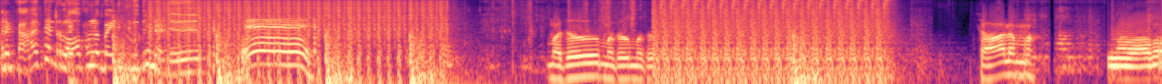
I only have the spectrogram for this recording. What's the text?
అరే కాల్చండి లోపల బయట తిరుగుతున్నాడు. ఏ మధు మధు మధు. చాలమ్మా. మా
